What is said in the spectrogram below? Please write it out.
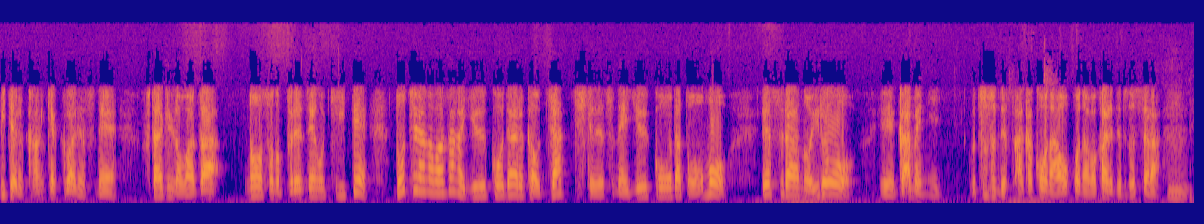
見てる観客はですね、2人の技のそのプレゼンを聞いて、どちらの技が有効であるかをジャッジしてですね、有効だと思うレスラーの色を、えー画面に映すんです。赤コーナー、青コーナー分かれてるとしたら、ん。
